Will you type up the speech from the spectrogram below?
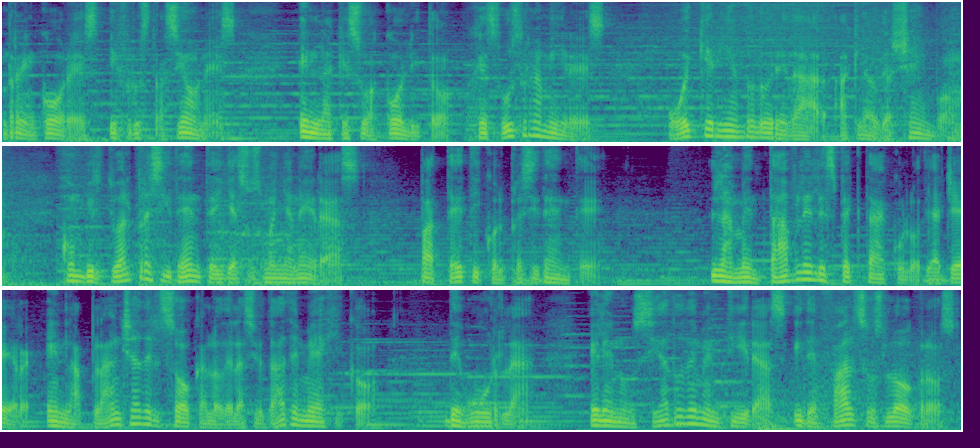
rencores y frustraciones en la que su acólito, Jesús Ramírez, hoy queriéndolo heredar a Claudia Sheinbaum, convirtió al presidente y a sus mañaneras. Patético el presidente. Lamentable el espectáculo de ayer en la plancha del Zócalo de la Ciudad de México, de burla, el enunciado de mentiras y de falsos logros,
